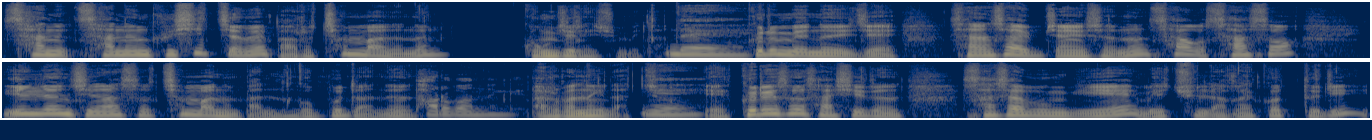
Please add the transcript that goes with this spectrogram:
사는, 사는 그 시점에 바로 천만 원을 공제를 해줍니다. 네. 그러면은 이제 사람 입장에서는 사, 사서 1년 지나서 천만 원 받는 것보다는 바로 받는 게. 바로 받는 게 낫죠. 예. 예. 그래서 사실은 4, 4분기에 매출 나갈 것들이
